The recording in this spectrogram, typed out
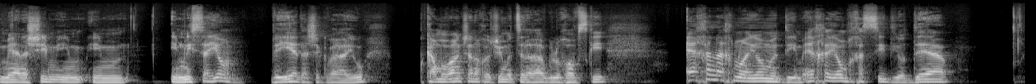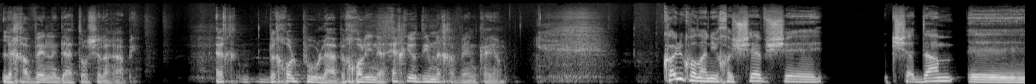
מאנשים עם, עם, עם ניסיון וידע שכבר היו. כמובן כשאנחנו יושבים אצל הרב גלוחובסקי, איך אנחנו היום יודעים, איך היום חסיד יודע לכוון לדעתו של הרבי? איך, בכל פעולה, בכל עניין, איך יודעים לכוון כיום? קודם כל, אני חושב שכשאדם אה,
